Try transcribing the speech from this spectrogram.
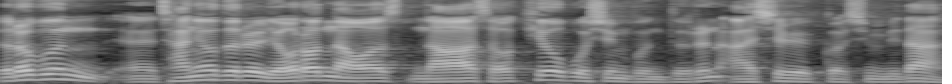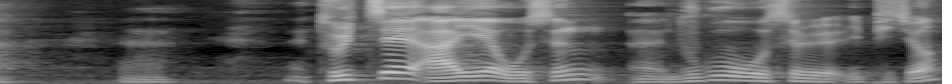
여러분 자녀들을 여럿 나와서 키워보신 분들은 아실 것입니다. 둘째 아이의 옷은 누구 옷을 입히죠?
